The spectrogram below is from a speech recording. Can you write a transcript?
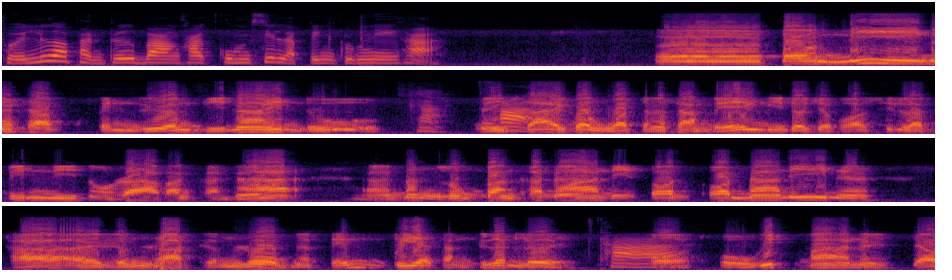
ช่วยเหลือผันพือบางค่ะกลุ่มศิลปินกลุ่มนี้ค่ะเอ่อตอนนี้นะครับเป็นเรื่องที่น่าเห็นดูค่ะในค่ะใต้ของวัฒนธรรมเองนี่โดยเฉพาะศิลปินนี่โนราบางคณะอ่า นั่งลุงบางคณะนี่ตอนก่อนหน้านี้เนี่ยขาเอ่อเรื่องรัฐเรื่องโรคเนี่ยเต็มเปรี้ยตั้งเดือนเลยค่ะพอโควิดมาเนี่ยเจ้า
